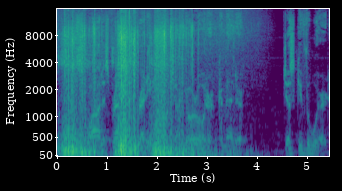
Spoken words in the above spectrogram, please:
The squad is present and ready to launch on your order, Commander. Just give the word.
